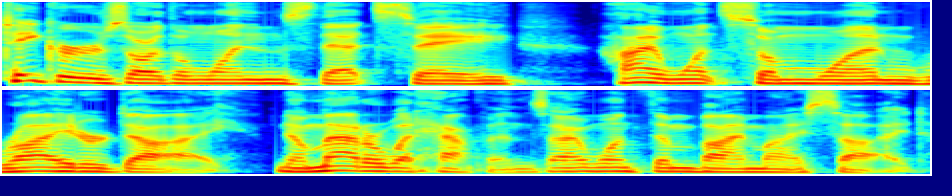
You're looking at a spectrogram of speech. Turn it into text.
Takers are the ones that say, I want someone ride or die. No matter what happens, I want them by my side.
